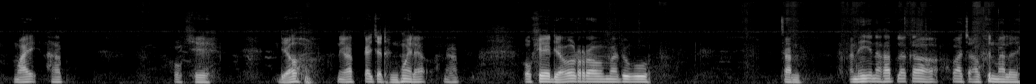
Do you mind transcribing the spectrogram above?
ำไว้นะครับ โอเค เดี๋ยวนี่ครับใกล้จะถึงห้วยแล้วนะครับ โอเค เดี๋ยวเรามาดูจันทร์อันนี้นะครับ แล้วก็ว่าจะเอาขึ้นมาเลย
